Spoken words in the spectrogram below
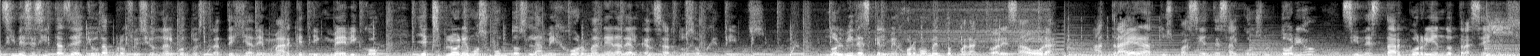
si necesitas de ayuda profesional con tu estrategia de marketing médico y exploremos juntos la mejor manera de alcanzar tus objetivos. No olvides que el mejor momento para actuar es ahora, atraer a tus pacientes al consultorio sin estar corriendo tras ellos.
